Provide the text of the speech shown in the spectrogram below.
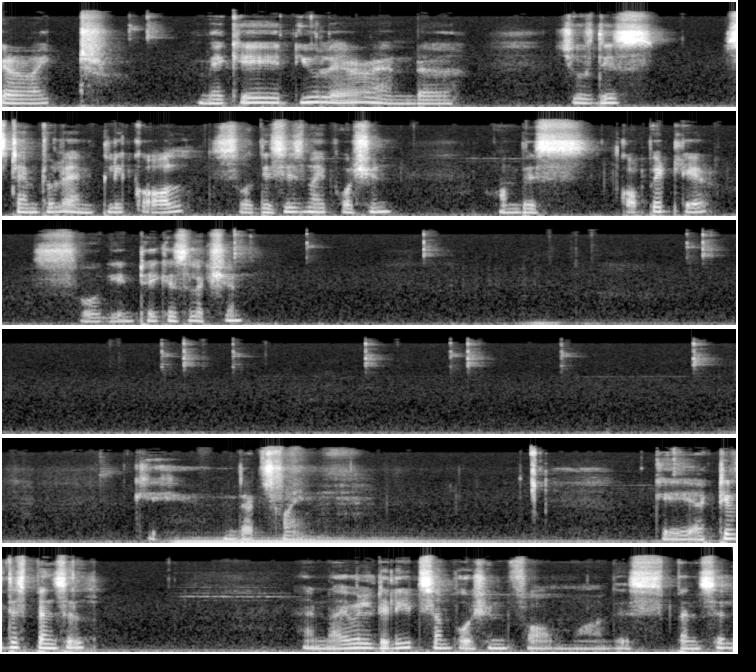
okay right make a new layer and uh, choose this stamp tool and click all. So this is my portion on this copied layer. So again take a selection. Okay that's fine. Okay active this pencil. And I will delete some portion from uh, this pencil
